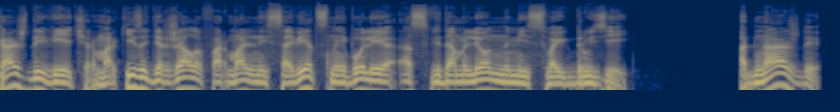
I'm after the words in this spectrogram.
Каждый вечер маркиза держала формальный совет с наиболее осведомленными из своих друзей. Однажды,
